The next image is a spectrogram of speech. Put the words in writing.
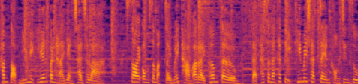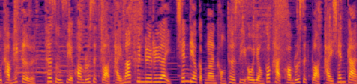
คำตอบนี้หลีกเลี่ยงปัญหาอย่างชาญฉลาดซอยองสมัครใจไม่ถามอะไรเพิ่มเติม แต่ทัศนคติที่ไม่ชัดเจนของจินซูทำให้เกิด เธอสูญเสียความรู้สึกปลอดภัยมากขึ้นเรื่อยๆ เช่นเดียวกับงานของเธอซีโอยองก็ขาดความรู้สึกปลอดภัยเช่นกัน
